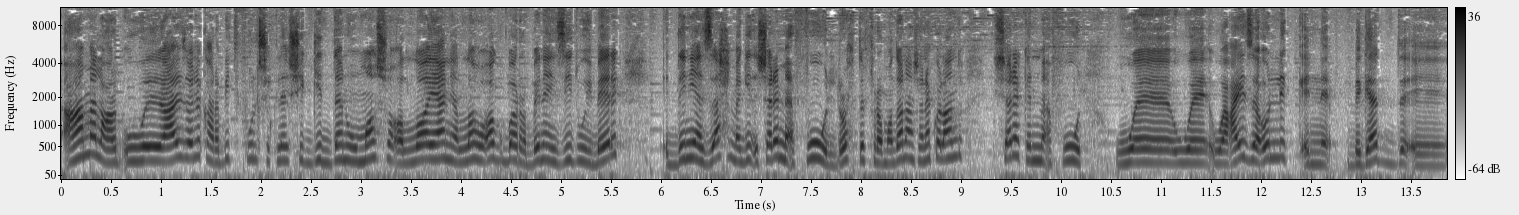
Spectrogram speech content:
عمل عرب وعايزه أقول لك عربية فول شكلها شيك جدا وما شاء الله يعني الله أكبر ربنا يزيد ويبارك. الدنيا زحمة جدا الشارع مقفول. رحت في رمضان عشان آكل عنده الشارع كان مقفول. و... و... وعايزه أقول لك إن بجد آه،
